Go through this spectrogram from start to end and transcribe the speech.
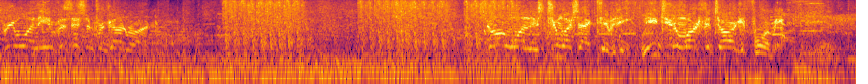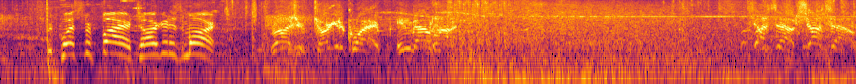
Three one in position for gun run. Scar one, there's too much activity. Need you to mark the target for me. Request for fire. Target is marked. Roger. Target acquired. Inbound hot. Shots out. Shots out.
